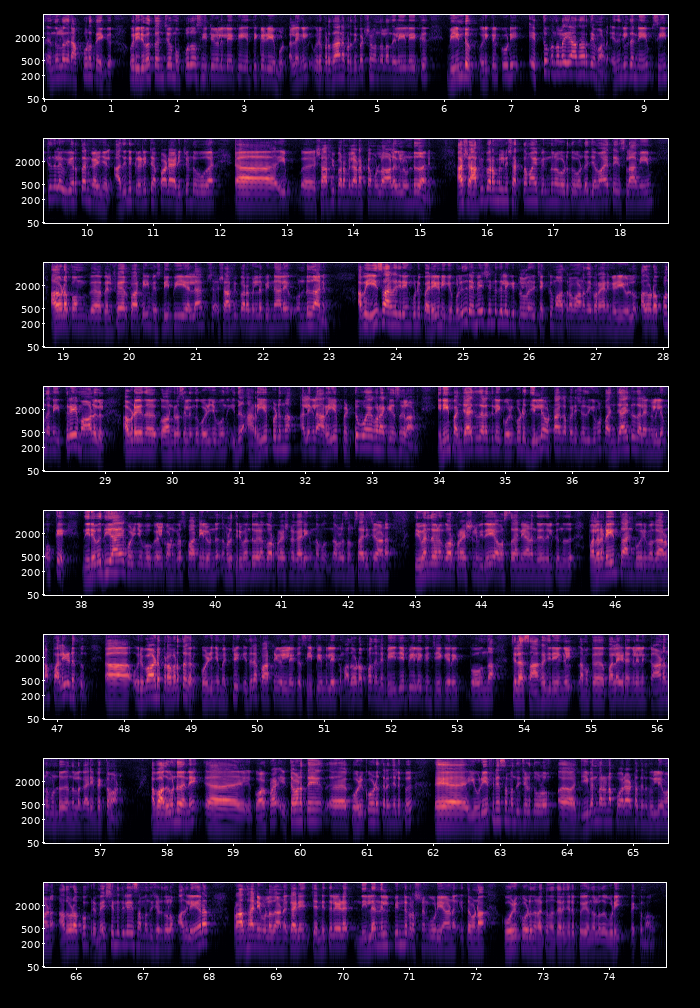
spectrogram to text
എന്നുള്ളതിനപ്പുറത്തേക്ക് ഒരു ഇരുപത്തഞ്ചോ മുപ്പതോ സീറ്റുകളിലേക്ക് എത്തിക്കഴിയുമ്പോൾ അല്ലെങ്കിൽ ഒരു പ്രധാന പ്രതിപക്ഷം എന്നുള്ള നിലയിലേക്ക് വീണ്ടും ഒരിക്കൽ കൂടി എത്തും എന്നുള്ള യാഥാർത്ഥ്യമാണ്. എങ്കിൽ തന്നെയും സീറ്റ് നില ഉയർത്താൻ കഴിഞ്ഞാൽ അതിന് ക്രെഡിറ്റ് അപ്പാടെ അടിച്ചുകൊണ്ട് പോകാൻ ഈ ഷാഫി പറമ്പിൽ അടക്കമുള്ള ആളുകൾ ഉണ്ട് താനും. ആ ഷാഫി പറമ്പലിന് ശക്തമായ പിന്തുണ കൊടുത്തുകൊണ്ട് ജമായത്തെ ഇസ്ലാമിയും അതോടൊപ്പം വെൽഫെയർ പാർട്ടിയും എസ് ഡി പി എല്ലാം ഷാഫി പറമ്പിലിന്റെ പിന്നാലെ ഉണ്ട് താനും. അപ്പോൾ ഈ സാഹചര്യം കൂടി പരിഗണിക്കുമ്പോൾ ഇത് രമേശ് ചെന്നിത്തലയ്ക്കിട്ടുള്ള ഒരു ചെക്ക് മാത്രമാണെന്നേ പറയാൻ കഴിയുള്ളൂ. അതോടൊപ്പം തന്നെ ഇത്രയും ആളുകൾ അവിടെ നിന്ന് കോൺഗ്രസിൽ നിന്ന് കൊഴിഞ്ഞു പോകുന്നു ഇത് അറിയപ്പെടുന്ന അല്ലെങ്കിൽ അറിയപ്പെട്ടുപോയ കുറേ കേസുകളാണ്. ഇനിയും പഞ്ചായത്ത് തലത്തിലേക്ക് കോഴിക്കോട് ജില്ല ഒട്ടാകെ പരിശോധിക്കുമ്പോൾ പഞ്ചായത്ത് തലങ്ങളിലും ഒക്കെ നിരവധിയായ കൊഴിഞ്ഞുപോക്കുകൾ കോൺഗ്രസ് പാർട്ടിയിലുണ്ട്. നമ്മൾ തിരുവനന്തപുരം കോർപ്പറേഷന്റെ കാര്യം നമ്മൾ സംസാരിച്ചതാണ്. തിരുവനന്തപുരം കോർപ്പറേഷനിലും ഇതേ അവസ്ഥ തന്നെയാണ് നിലനിൽക്കുന്നത്. പലരുടെയും താൻ പോരുമ കാരണം പലയിടത്തും ഒരുപാട് പ്രവർത്തകർ കൊഴിഞ്ഞ് മറ്റ് ഇതര പാർട്ടികളിലേക്ക് സി പി എമ്മിലേക്കും അതോടൊപ്പം തന്നെ ബി ജെ പിയിലേക്കും ചേക്കേറി പോകുന്ന ചില സാഹചര്യങ്ങൾ നമുക്ക് പലയിടങ്ങളിലും കാണുന്നുമുണ്ട് എന്നുള്ള കാര്യം വ്യക്തമാണ്. അപ്പോൾ അതുകൊണ്ട് തന്നെ കോർപ്പറേ ഇത്തവണത്തെ കോഴിക്കോട് തെരഞ്ഞെടുപ്പ് യു ഡി എഫിനെ സംബന്ധിച്ചിടത്തോളം ജീവൻ മരണ പോരാട്ടത്തിന് തുല്യമാണ്. അതോടൊപ്പം രമേശ് ചെന്നിത്തലയെ സംബന്ധിച്ചിടത്തോളം അതിലേറെ പ്രാധാന്യമുള്ളതാണ്. കാര്യം ചെന്നിത്തലയുടെ നിലനിൽപ്പിന്റെ പ്രശ്നം കൂടിയാണ് ഇത്തവണ കോഴിക്കോട് നടക്കുന്ന തെരഞ്ഞെടുപ്പ് എന്നുള്ളത് കൂടി വ്യക്തമാകുന്നു.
